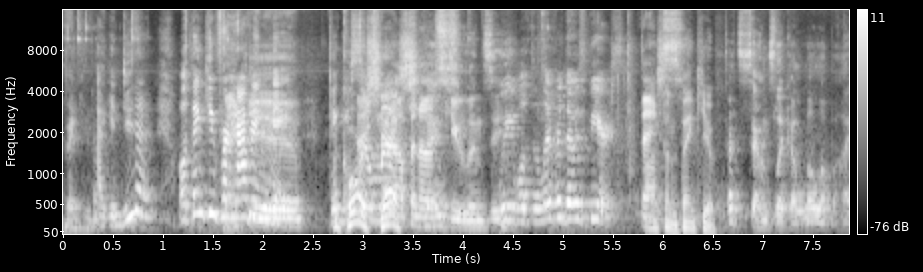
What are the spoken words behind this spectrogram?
Thank you. I can do that. Well, thank you for Thank having you. me. Thank Of you course, so much. yes. Thank you, Lindsay. We will deliver those beers. Thanks. Awesome. Thank you. That sounds like a lullaby.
